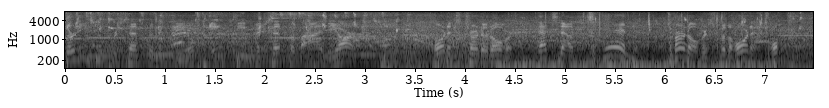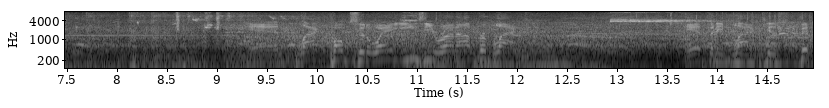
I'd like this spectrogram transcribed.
32% from the field, 18% from behind the arc. Hornets turned it over. That's now 10 turnovers for the Hornets. And Black pokes it away. Easy run out for Black. Anthony Black, his fifth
